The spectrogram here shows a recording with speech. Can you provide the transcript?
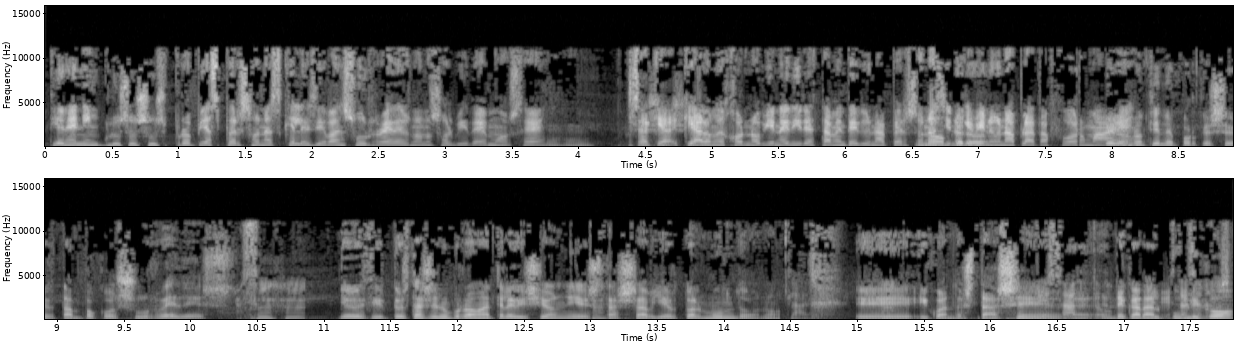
tienen incluso sus propias personas que les llevan sus redes, no nos olvidemos, ¿eh? O sea, que, a lo mejor no viene directamente de una persona, sino que viene de una plataforma. Pero ¿eh? no tiene por qué ser tampoco sus redes. Quiero decir, tú estás en un programa de televisión y estás abierto al mundo, ¿no? Eh, y cuando estás eh, de cara al público,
